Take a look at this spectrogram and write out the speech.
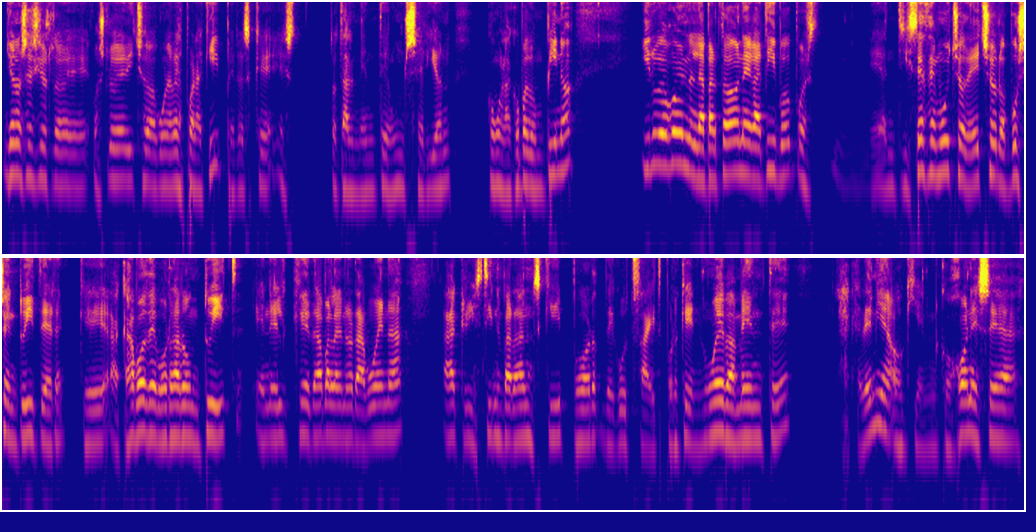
Yo no sé si os lo, he, dicho alguna vez por aquí, pero es que es totalmente un serión como la copa de un pino. Y luego en el apartado negativo, pues me entristece mucho, de hecho lo puse en Twitter, que acabo de borrar un tweet en el que daba la enhorabuena a Christine Baranski por The Good Fight, porque nuevamente la academia o quien cojones sea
